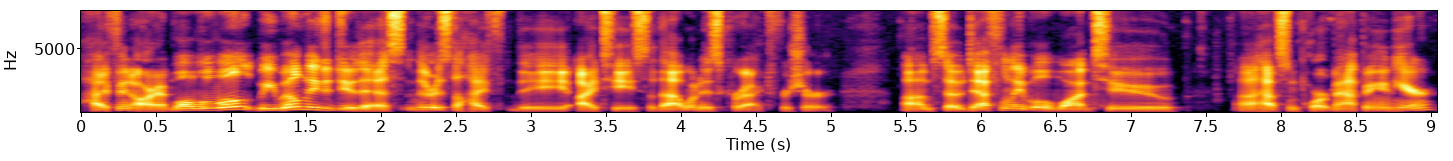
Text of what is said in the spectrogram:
hyphen all right. Well, we will, we will need to do this, and there is the hyphen, the IT, so that one is correct for sure. Um, so definitely we'll want to uh, have some port mapping in here.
